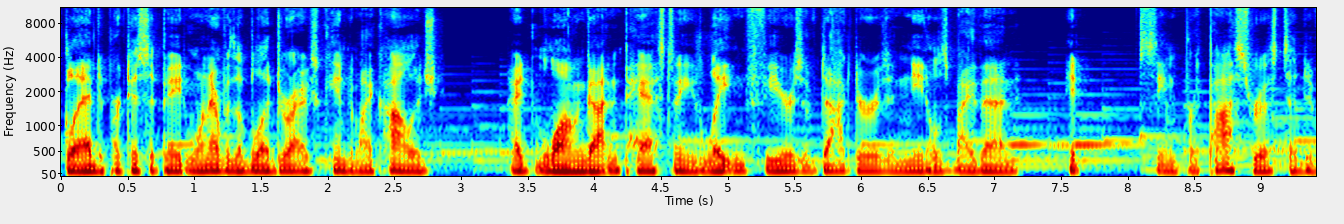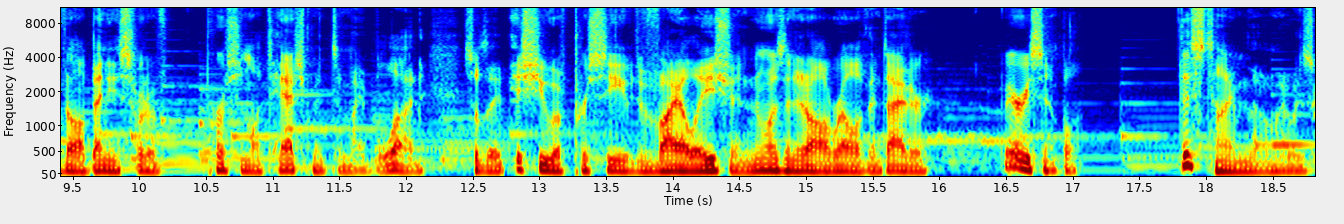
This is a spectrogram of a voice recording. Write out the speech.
glad to participate whenever the blood drives came to my college. I'd long gotten past any latent fears of doctors and needles by then. It seemed preposterous to develop any sort of personal attachment to my blood, so the issue of perceived violation wasn't at all relevant either. Very simple. This time, though, I was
